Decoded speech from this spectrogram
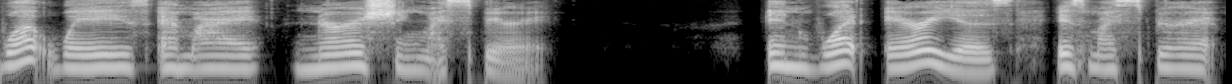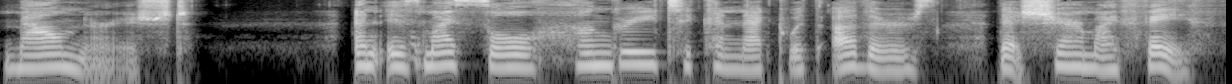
what ways am I nourishing my spirit? In what areas is my spirit malnourished? And is my soul hungry to connect with others that share my faith?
